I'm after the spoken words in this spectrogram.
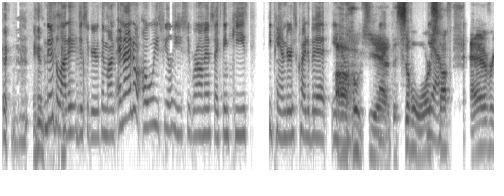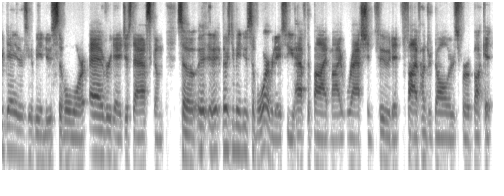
and There's a lot I disagree with him on, and I don't always feel he's super honest. I think he's he panders quite a bit. You know, Oh yeah, but- the Civil War Yeah. stuff. Every day there's going to be a new Civil War. Every day, just ask them. So uh, uh, there's going to be a new Civil War every day. So you have to buy my ration food at five hundred dollars for a bucket.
